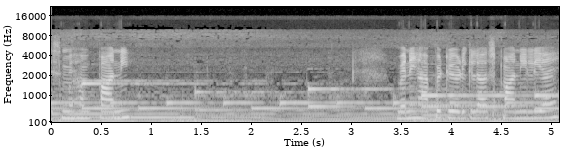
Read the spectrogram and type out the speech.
इसमें हम पानी मैंने यहाँ पे डेढ़ गिलास पानी लिया है।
